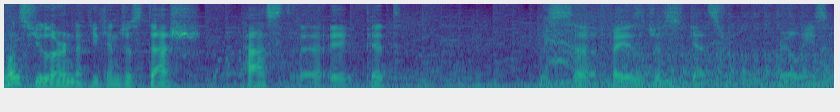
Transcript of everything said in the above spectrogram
Once you learn that you can just dash past uh, a pit, this uh, phase just gets real easy.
